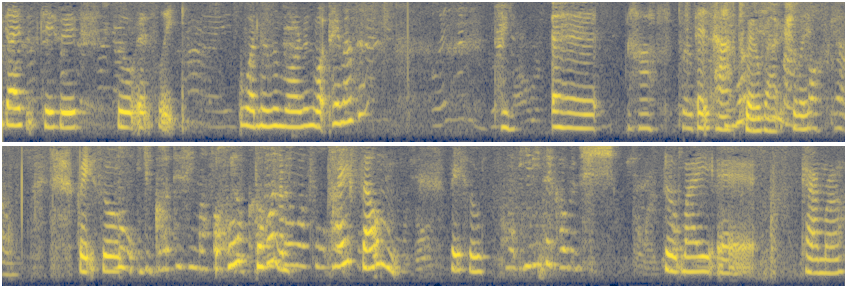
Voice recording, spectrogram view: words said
Hey guys, it's Casey. So it's like one in the morning. What time is it? Time. Uh, half twelve. It's half Do you want twelve to actually. Right, so No, you've got to see my first hold on, I'm film a photo. try film. Right, so No, you need to come and shh. so my uh, camera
